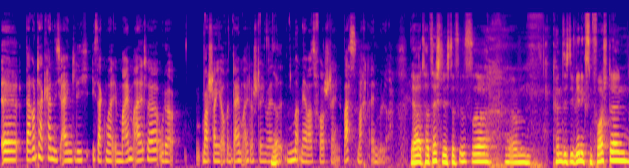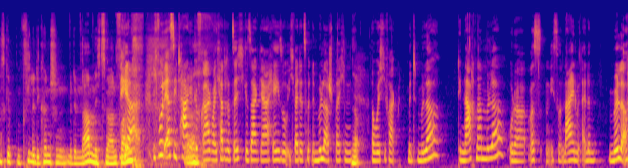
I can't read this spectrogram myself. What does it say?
äh, darunter kann sich eigentlich, ich sag mal, in meinem Alter oder wahrscheinlich auch in deinem Alter stellenweise ja. niemand mehr was vorstellen. Was macht ein Müller? Ja, tatsächlich, das ist, äh, ähm, können sich die wenigsten vorstellen. Es gibt viele, die können schon mit dem Namen nichts mehr anfangen. Ja, ich wurde erst die Tage ja. gefragt, weil ich hatte tatsächlich gesagt, ja, hey, so, ich werde jetzt mit einem Müller sprechen. Ja. Da wurde ich gefragt, mit Müller? Dem Nachnamen Müller? Oder was? Und ich so, nein, mit einem Müller.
